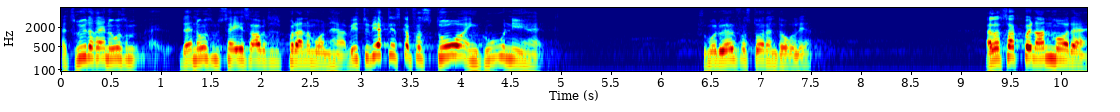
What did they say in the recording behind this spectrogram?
Jeg tror det er noe som, det er noe som sies av og til på denne måten her. Hvis du virkelig skal forstå en god nyhet, så må du òg forstå den dårlige. Eller sagt på en annen måte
